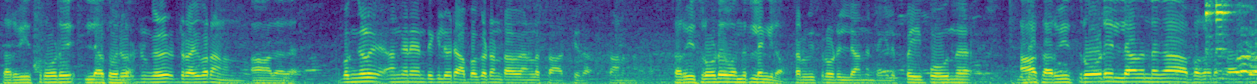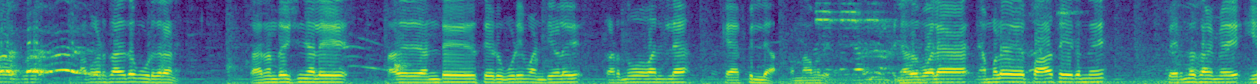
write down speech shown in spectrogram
സർവീസ് റോഡ് ഇല്ലാത്തതുകൊണ്ട്. ഡ്രൈവറാണെന്ന് ആ അതെ അതെ. അപ്പം നിങ്ങൾ അങ്ങനെ എന്തെങ്കിലും ഒരു അപകടം ഉണ്ടാകാനുള്ള സാധ്യത കാണുന്നുണ്ടോ? സർവീസ് റോഡ് വന്നിട്ടില്ലെങ്കിലോ? സർവീസ് റോഡ് ഇല്ലാന്നുണ്ടെങ്കിൽ ഇപ്പോൾ ഈ പോകുന്ന ആ സർവീസ് റോഡ് ഇല്ലാന്നുണ്ടെങ്കിൽ അപകട സാധ്യത അപകട സാധ്യത കൂടുതലാണ്. കാരണം എന്താ വെച്ച് കഴിഞ്ഞാൽ രണ്ട് സൈഡും കൂടി വണ്ടികൾ കടന്നു പോകാനില്ല ക്യാപ്പില്ല ഒന്നാമത്. പിന്നെ അതുപോലെ നമ്മൾ ഇപ്പോൾ ആ സൈഡിൽ നിന്ന് വരുന്ന സമയം ഈ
